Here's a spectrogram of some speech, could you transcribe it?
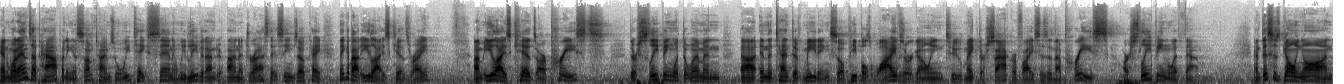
And what ends up happening is sometimes when we take sin and we leave it under, unaddressed, it seems okay. Think about Eli's kids, right? Um, Eli's kids are priests. They're sleeping with the women uh, in the tent of meeting, so people's wives are going to make their sacrifices, and the priests are sleeping with them. And this is going on,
